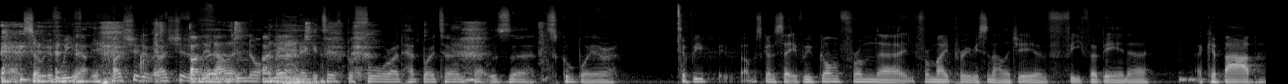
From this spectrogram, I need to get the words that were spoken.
Uh, so if we, I should have. I should have I uh, not I been negative before I'd had my turn. That was uh, schoolboy era. if we, I was going to say, if we've gone from the, from my previous analogy of FIFA being a, a kebab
